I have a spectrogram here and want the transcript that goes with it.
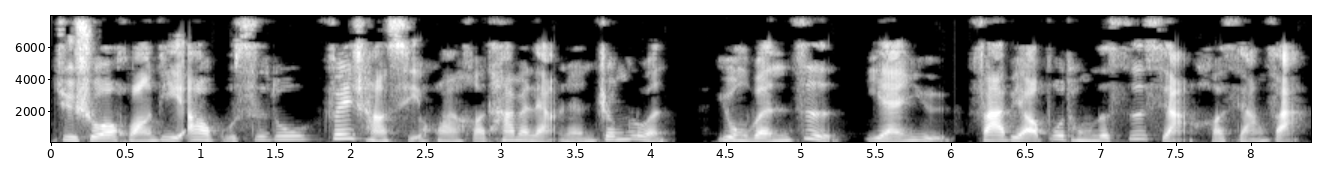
据说皇帝奥古斯都非常喜欢和他们两人争论，用文字言语发表不同的思想和想法，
